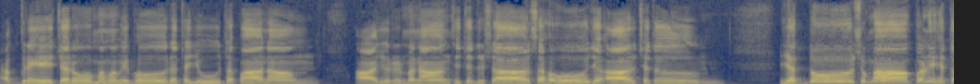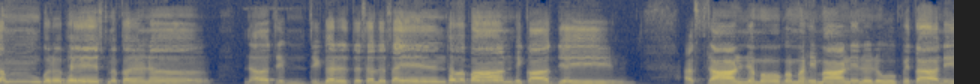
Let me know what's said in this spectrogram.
अग्रे चरो मम विभो रथयूथपानाम्। आयुर्मनांसि च दृशा सहोज आर्छत। यद्दोषुमापणिहितं गुरुभीष्मकर्ण न त्रिगर्तसलसैन्धवपाह्निकाद्यै अस्त्राण्यमोघमहिमानि निरूपितानि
